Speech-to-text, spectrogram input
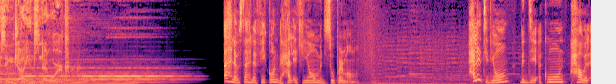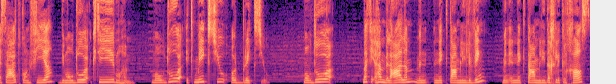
Rising Giants Network. أهلا وسهلا فيكم بحلقة اليوم من سوبر ماما حلقة اليوم بدي أكون أحاول أساعدكم فيها بموضوع كتير مهم. موضوع it makes you or breaks you. موضوع ما في أهم بالعالم من إنك تعملي living من إنك تعملي دخلك الخاص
